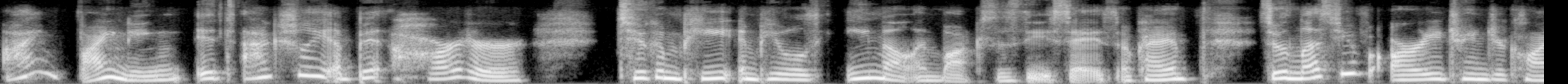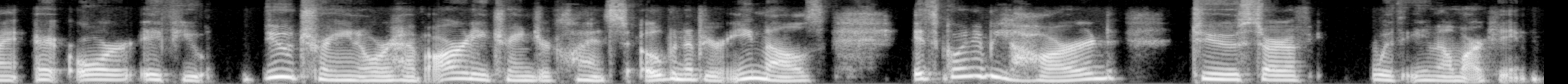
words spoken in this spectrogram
I'm finding it's actually a bit harder to compete in people's email inboxes these days. Okay. So, unless you've already trained your client, or if you do train or have already trained your clients to open up your emails, it's going to be hard to start off with email marketing.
